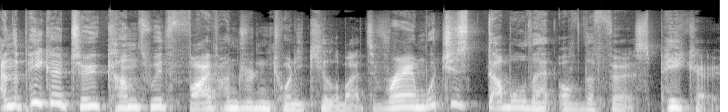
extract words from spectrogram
And the Pico 2 comes with 520 kilobytes of RAM, which is double that of the first Pico.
